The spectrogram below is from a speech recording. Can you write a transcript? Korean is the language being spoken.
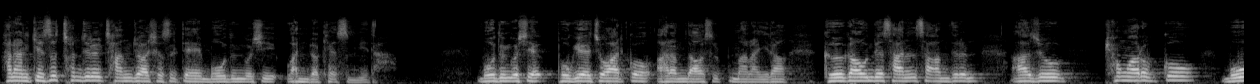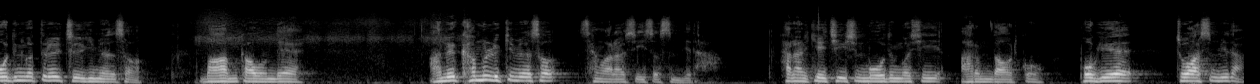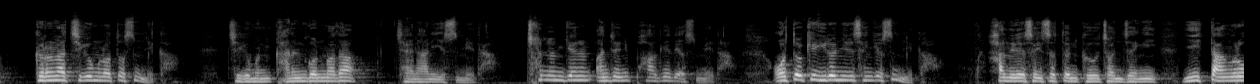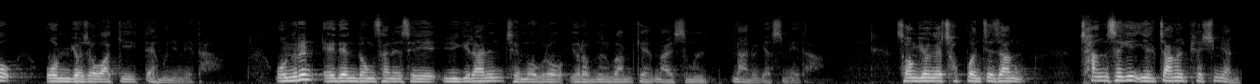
하나님께서 천지를 창조하셨을 때 모든 것이 완벽했습니다. 모든 것이 보기에 좋았고 아름다웠을 뿐만 아니라 그 가운데 사는 사람들은 아주 평화롭고 모든 것들을 즐기면서 마음 가운데 아늑함을 느끼면서 생활할 수 있었습니다. 하나님께 지으신 모든 것이 아름다웠고 보기에 좋았습니다. 그러나 지금은 어떻습니까? 지금은 가는 곳마다 재난이 있습니다. 천연계는 완전히 파괴되었습니다. 어떻게 이런 일이 생겼습니까? 하늘에서 있었던 그 전쟁이 이 땅으로 옮겨져 왔기 때문입니다. 오늘은 에덴 동산에서의 위기라는 제목으로 여러분들과 함께 말씀을 나누겠습니다. 성경의 첫 번째 장 창세기 1장을 펴시면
